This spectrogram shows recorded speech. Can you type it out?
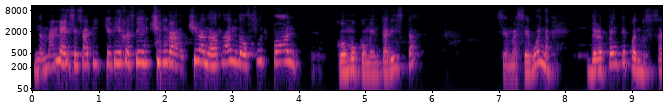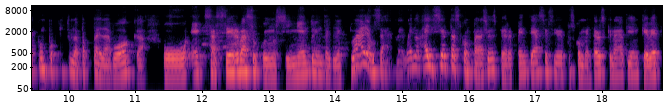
no mames, esa que vieja es bien chinga, chinga narrando fútbol. Como comentarista, se me hace buena. De repente cuando se saca un poquito la papa de la boca o exacerba su conocimiento intelectual, o sea, bueno, hay ciertas comparaciones que de repente hace ciertos comentarios que nada tienen que ver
